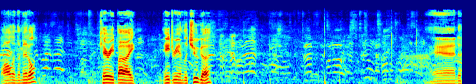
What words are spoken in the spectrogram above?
Ball in the middle. Carried by Adrian Lechuga. And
